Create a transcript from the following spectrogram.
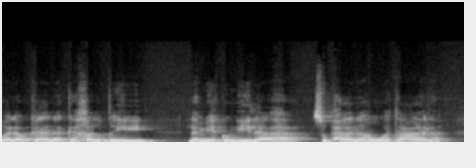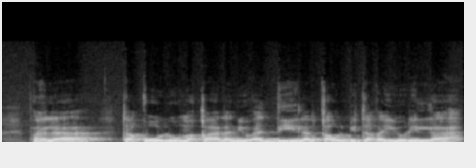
ولو كان كخلقه لم يكن إلها سبحانه وتعالى. فلا تقول مقالا يؤدي إلى القول بتغير الله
